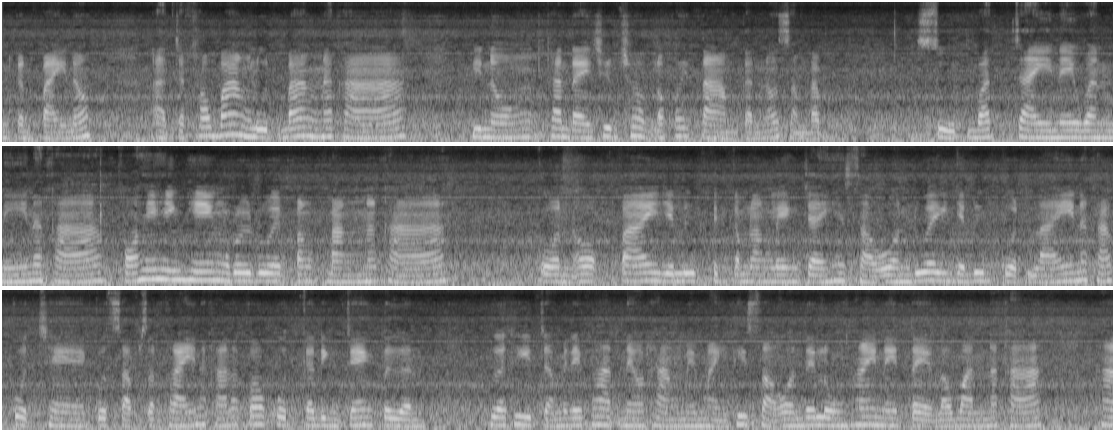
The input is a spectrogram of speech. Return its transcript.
นกันไปเนาะอาจจะเข้าบ้างหลุดบ้างนะคะ พี่น้องท่านใดชื่นชอบเราค่อยตามกันเนาะสำหรับสูตรวัดใจในวันนี้นะคะ ขอให้เฮงๆรวยๆปังๆนะคะ ก่อนออกไป อย่าลืมเป็นกำลังแรงใจให้สาวออนด้วย อย่าลืมกดไลค์นะคะ กดแชร์ กด subscribe นะคะ แล้วก็กดกระดิ่งแจ้งเตือน เพื่อที่จะไม่ได้พลาดแนวทางใหม่ ๆ ที่สาวออนได้ลงให้ในแต่ละวันนะคะฮา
